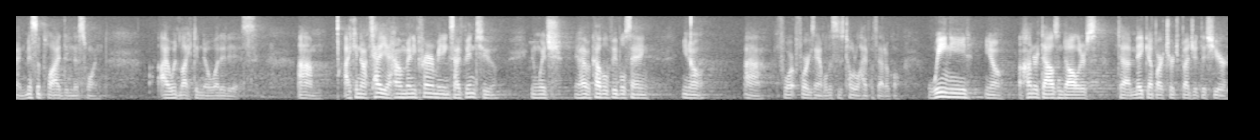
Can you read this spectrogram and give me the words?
and misapplied than this one, I would like to know what it is. Um, I cannot tell you how many prayer meetings I've been to in which you have a couple of people saying, you know, uh, for, for example, this is total hypothetical. We need, you know, $100,000 to make up our church budget this year.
